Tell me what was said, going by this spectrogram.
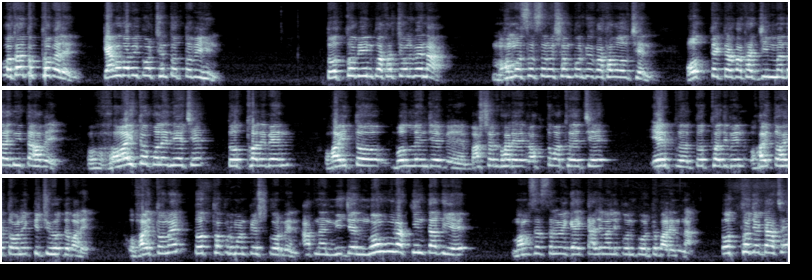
কোথায় তথ্য পেলেন? কেন দাবি করছেন তথ্যবিহীন? তথ্যবিহীন কথা চলবে না। মোহাম্মদ হাসানের সম্পর্কে কথা বলছেন। প্রত্যেকটা কথা জিম্মাদারি নিতে হবে। হয়তো কোলে নিয়েছে, তথ্য দেবেন। হয়তো বললেন যে বাসর ঘরে রক্তপাত হয়েছে, এর তথ্য দিবেন। হয়তো হয়তো অনেক কিছু হতে পারে। হয়তো নয়, তথ্য প্রমাণ পেশ করবেন। আপনার নিজের নোংরা চিন্তা দিয়ে মোহাম্মদ গায়ে কালিমালিপন করতে পারেন না। তথ্য যেটা আছে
